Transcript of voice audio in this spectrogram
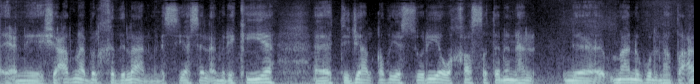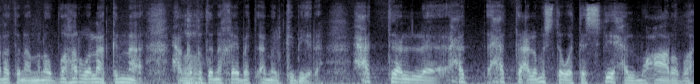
يعني شعرنا بالخذلان من السياسة الأمريكية آه، تجاه القضية السورية وخاصة إنها ما نقول إنها طعنتنا من الظهر ولكن حقيقة خيبة أمل كبيرة. حتى حتى على مستوى تسليح المعارضة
